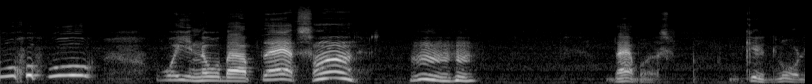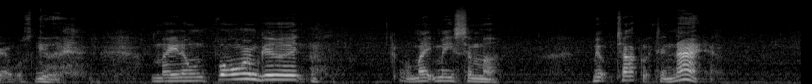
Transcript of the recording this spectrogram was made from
Ooh, what do you know about that, son? Mm-hmm. That was, good lord, that was good. Made on farm good. Gonna make me some uh, milk chocolate tonight.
